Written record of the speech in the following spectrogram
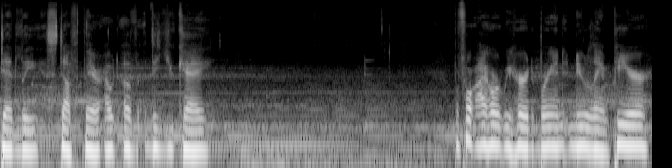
Deadly stuff there out of the UK. Before iHort, we heard brand new Lampier.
